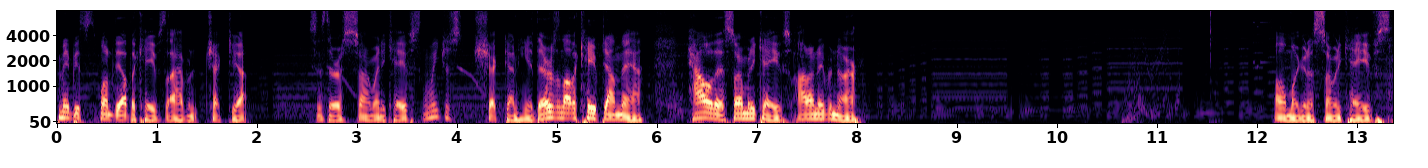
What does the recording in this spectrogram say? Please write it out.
Maybe it's one of the other caves I haven't checked yet. Since there are so many caves. Let me just check down here. There's another cave down there. How are there so many caves? I don't even know. Oh my goodness, so many caves.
